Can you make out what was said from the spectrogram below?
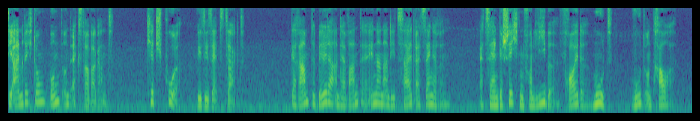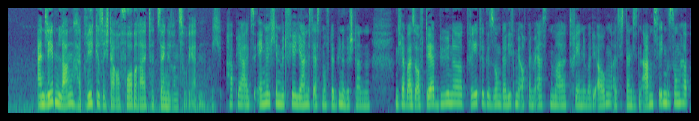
Die Einrichtung bunt und extravagant. Kitsch pur, wie sie selbst sagt. Gerahmte Bilder an der Wand erinnern an die Zeit als Sängerin, erzählen Geschichten von Liebe, Freude, Mut, Wut und Trauer. Ein Leben lang hat Rike sich darauf vorbereitet, Sängerin zu werden. Ich habe ja als Engelchen mit vier Jahren das erste Mal auf der Bühne gestanden. Und ich habe also auf der Bühne Gretel gesungen. Da liefen mir auch beim ersten Mal Tränen über die Augen. Als ich dann diesen Abendsegen gesungen habe,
